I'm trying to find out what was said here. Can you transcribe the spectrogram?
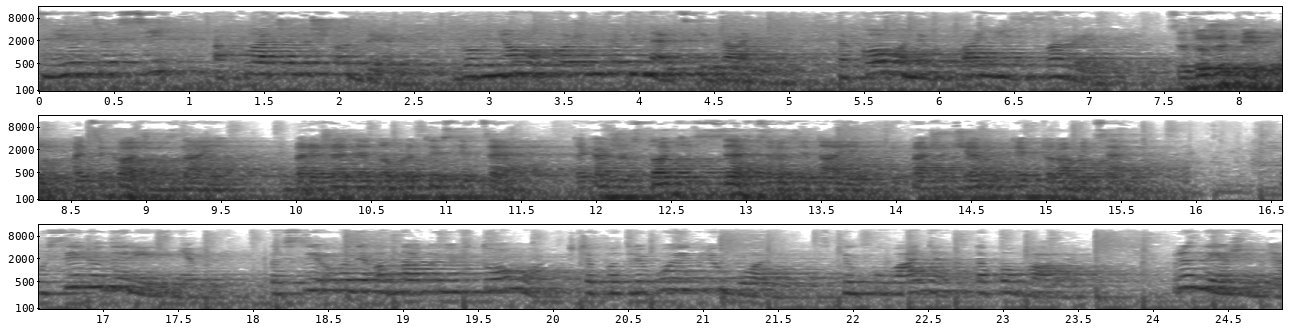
Сміються всі, а плаче лиш один, бо в нього кожен камінець кидає. Такого не буває й тварин. Це дуже підло, хай це кожен знає. І береже для доброти слівце. Така жорстокість серце розлітає, і в першу чергу тих, хто робить це. Усі люди різні, та всі вони однакові в тому, що потребують любові, спілкування та поваги. Приниження,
